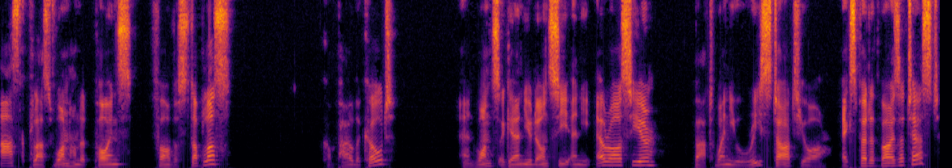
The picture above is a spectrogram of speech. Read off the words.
ask plus 100 points for the stop loss. Compile the code. And once again, you don't see any errors here. But when you restart your Expert Advisor test,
